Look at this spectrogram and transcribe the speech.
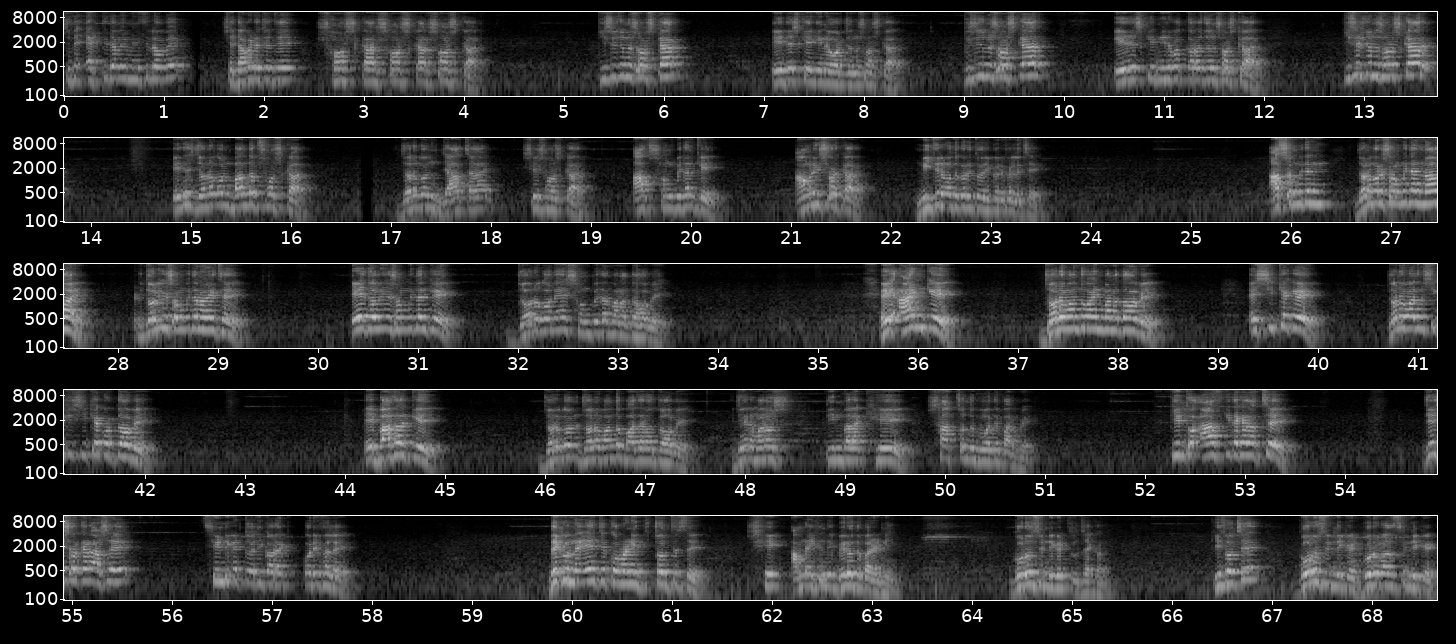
শুধু একটি দাবি মিছিল হবে। সে দাবিটা হচ্ছে যে সংস্কার সংস্কার সংস্কার। কিসের জন্য সংস্কার? এই দেশকে এগিয়ে নেওয়ার জন্য সংস্কার। কিসের জন্য সংস্কার? এই দেশকে নিরাপদ করার জন্য সংস্কার। কিসের জন্য সংস্কার? এদেশ জনগণ বান্ধব সংস্কার। জনগণ যা চায় সে সংস্কার। আজ সংবিধানকে আওয়ামী সরকার নিজের মতো করে তৈরি করে ফেলেছে। আজ সংবিধান জনগণের সংবিধান নয়, এটা দলীয় সংবিধান হয়েছে। এই দলীয় সংবিধানকে জনগণের সংবিধান বানাতে হবে। এই আইনকে জনবান্ধব আইন বানাতে হবে। এই শিক্ষাকে জনবান্ধব শিক্ষা করতে হবে। এই বাজারকে জনগণ জনবান্ধব বাজার হতে হবে। যেখানে মানুষ তিন বেলা খেয়ে স্বাচ্ছন্দ্য ঘুমাতে পারবে। কিন্তু আজ কি দেখা যাচ্ছে? যে সরকার আসে সিন্ডিকেট তৈরি করে করে ফেলে। দেখুন না, এই যে কোরবানি চলতেছে, সে আমরা এখান থেকে বেরোতে পারিনি। গরু সিন্ডিকেট চলছে এখন। কি চলছে? গরু সিন্ডিকেট গরু বাজার সিন্ডিকেট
